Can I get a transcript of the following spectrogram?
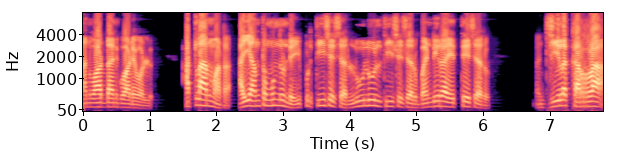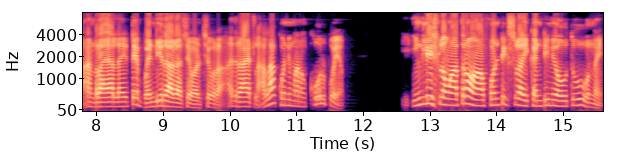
అని వాడడానికి వాడేవాళ్ళు. అట్లా అన్నమాట. అవి అంత ముందుండే. ఇప్పుడు తీసేశారు. లూలూలు తీసేశారు. బండిరా ఎత్తేసారు జీలకర్ర అని రాయాలంటే బండిరా రాసేవాడు చివర. అది రాయట్లా. అలా కొన్ని మనం కోల్పోయాం. ఇంగ్లీష్లో మాత్రం ఆ ఫొంటిక్స్లో అవి కంటిన్యూ అవుతూ ఉన్నాయి.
